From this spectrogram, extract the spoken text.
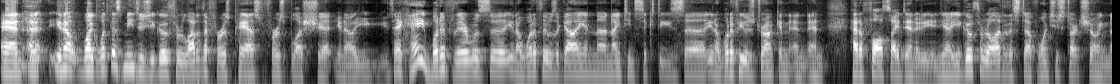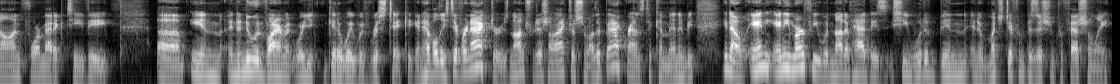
and, and you know like what this means is you go through a lot of the first pass, first blush shit. You know, you, you say, hey, what if there was a, you know what if there was a guy in uh, 1960s? Uh, you know, what if he was drunk and, and and had a false identity? And you know, you go through a lot of this stuff once you start showing non-formatic TV um, in in a new environment where you can get away with risk taking and have all these different actors, non traditional actors from other backgrounds to come in and be, you know, Annie Annie Murphy would not have had these. She would have been in a much different position professionally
